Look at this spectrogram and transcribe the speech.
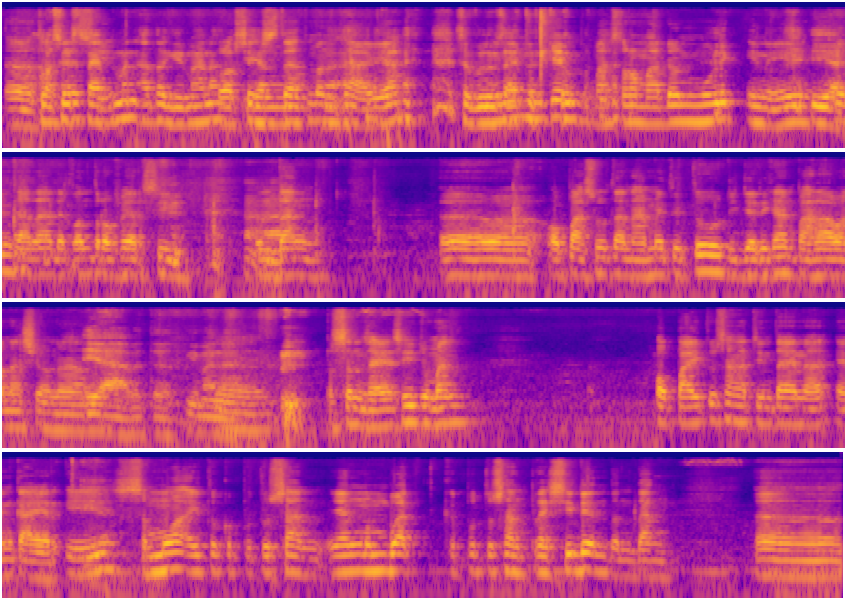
Eh, closing ada sih. statement atau gimana? closing yang- statement saya sebelum ini saya mungkin tutup. Mas Ramadan ngulik ini Iya. mungkin karena ada kontroversi tentang eh, Opa Sultan Hamid itu dijadikan pahlawan nasional. Iya betul. Gimana? Nah, pesan saya sih cuman Opa itu sangat cinta NKRI. Iya. Semua itu keputusan yang membuat keputusan presiden tentang eh,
